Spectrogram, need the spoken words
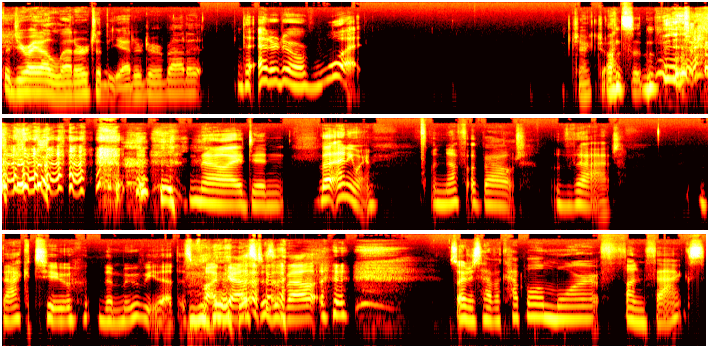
Did you write a letter to the editor about it? The editor of what? Jack Johnson. No, I didn't. But anyway, enough about that. Back to the movie that this podcast is about. so I just have a couple more fun facts.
